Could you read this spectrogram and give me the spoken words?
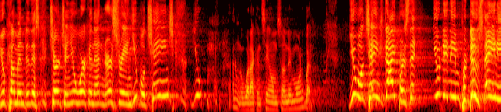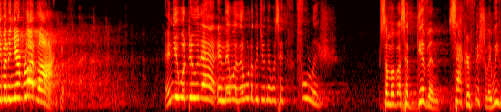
you'll come into this church and you'll work in that nursery and you will change. You, I don't know what I can say on Sunday morning, but you will change diapers that you didn't even produce. They ain't even in your bloodline. and you will do that. And they will, they will look at you and they will say, foolish. Some of us have given sacrificially. We've,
